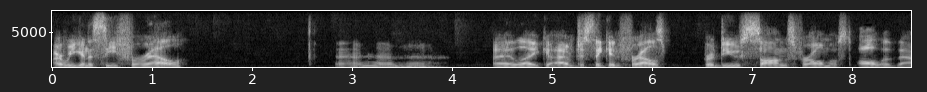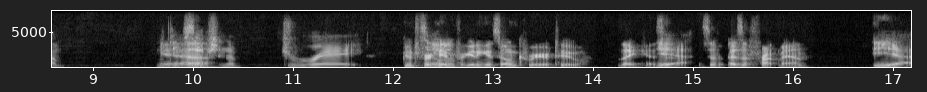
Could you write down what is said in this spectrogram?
are we gonna see Pharrell? Uh, I like. I'm just thinking Pharrell's produced songs for almost all of them, with the exception of Dre. Good for So- him for getting his own career too. Like as Yeah. a, as a as a front man. Yeah,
